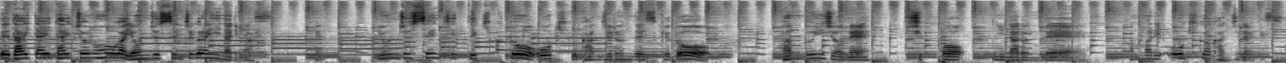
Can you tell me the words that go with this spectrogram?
で大体体長の方が40センチぐらいになります。40センチって聞くと大きく感じるんですけど半分以上ね尻尾になるんであんまり大きくは感じないです。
